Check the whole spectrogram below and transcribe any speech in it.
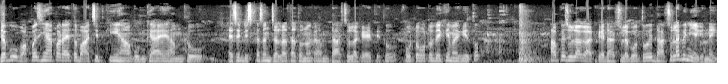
जब वो वापस यहाँ पर आए तो बातचीत की हाँ घूम के आए हम तो। ऐसे डिस्कशन चल रहा था तो उन्होंने हम धारचूला गए थे। तो फ़ोटो वोटो देखे मैं ये तो आपका झूला घाट गए धारचूला वो तो धारचूला भी नहीं है कि नहीं?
